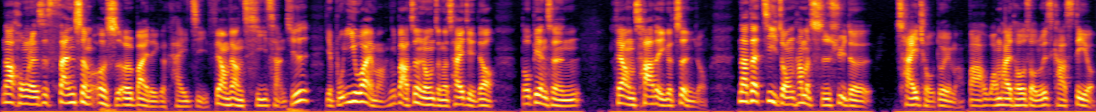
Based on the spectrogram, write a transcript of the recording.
那红人是三胜二十二败的一个开季，非常非常凄惨。其实也不意外嘛，你把阵容整个拆解掉，都变成非常差的一个阵容。那在季中，他们持续的拆球队嘛，把王牌投手 Luis Castillo，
